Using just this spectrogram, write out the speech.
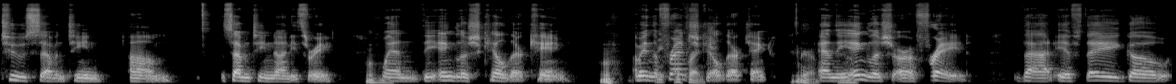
to 17, um, 1793 mm-hmm. when the English kill their king. Mm-hmm. I mean, the French, French. kill their king. Yeah, and the yeah. English are afraid that if they go,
